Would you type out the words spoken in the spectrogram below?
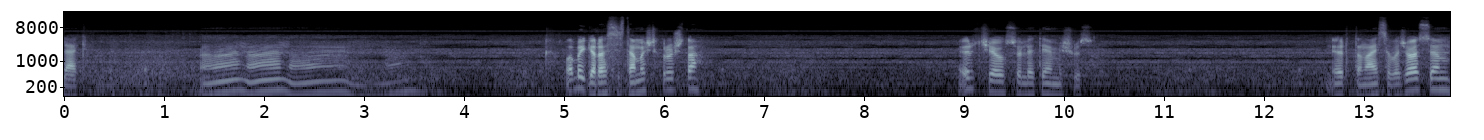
Lekim. Na, na, na, na. Labai gera sistema iš tikrųjų šita. Ir čia jau sulėtėjom iš viso. Ir tenai įsivažiuosim.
